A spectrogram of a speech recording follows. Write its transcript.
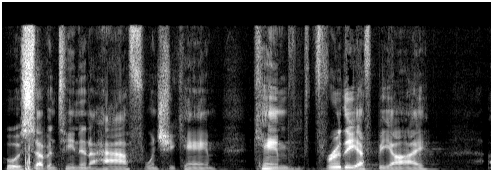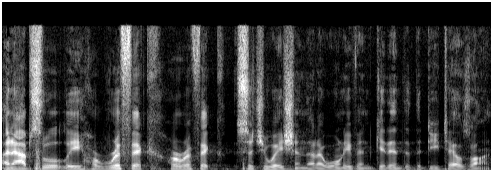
who was 17 and a half when she came, came through the FBI an absolutely horrific, horrific situation that I won't even get into the details on,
